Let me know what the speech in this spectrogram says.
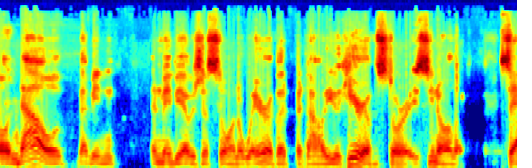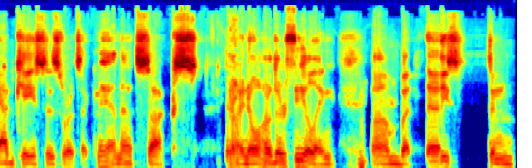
though now, I mean, and maybe I was just so unaware of it, but now you hear of stories, you know, like sad cases where it's like, man, that sucks. You know, I know how they're feeling. Um, but at least in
